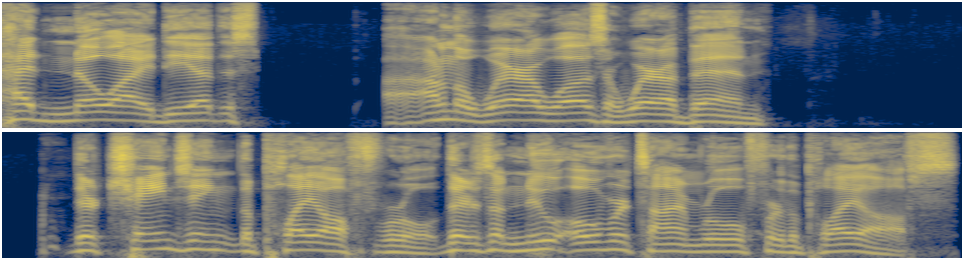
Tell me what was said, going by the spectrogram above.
had no idea. This, I don't know where I was or where I've been. They're changing the playoff rule. There's a new overtime rule for the playoffs,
